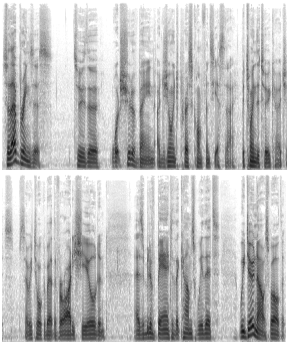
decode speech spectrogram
So that brings us to the what should have been a joint press conference yesterday between the two coaches. So we talk about the Variety Shield and there's a bit of banter that comes with it. We do know as well that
